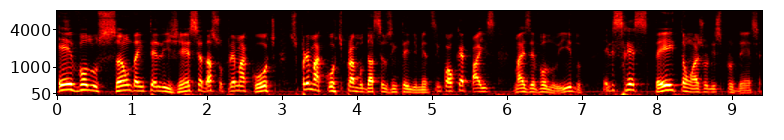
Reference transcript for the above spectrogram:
evolução da inteligência da Suprema Corte. Suprema Corte, para mudar seus entendimentos em qualquer país mais evoluído, eles respeitam a jurisprudência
